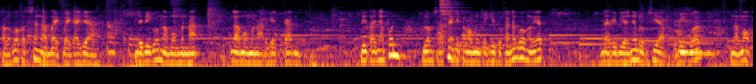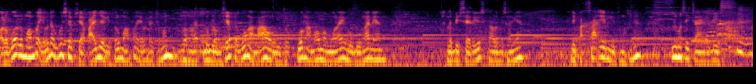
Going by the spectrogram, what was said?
Kalau gue kasusnya nggak baik-baik aja. oke Jadi gue nggak mau mena nggak mau menargetkan. Ditanya pun belum saatnya kita ngomong kayak gitu karena gue ngelihat dari dianya belum siap. Jadi gue Hmm. nggak mau. Kalau gue lu mau apa ya udah gue siap-siap aja gitu. Lu mau apa ya udah. Cuman gue ngeliat lu belum siap ya gue nggak mau gitu. Gue nggak mau memulai hubungan yang lebih serius kalau misalnya dipaksain gitu. Maksudnya lu masih childish. Hmm,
